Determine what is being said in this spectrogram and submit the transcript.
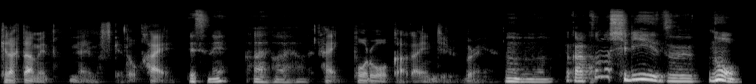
キャラクター名になりますけど、はい。ですね。はいはいはい。はい。ポール・ウォーカーが演じるブライアン。うんうん。だからこのシリーズの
